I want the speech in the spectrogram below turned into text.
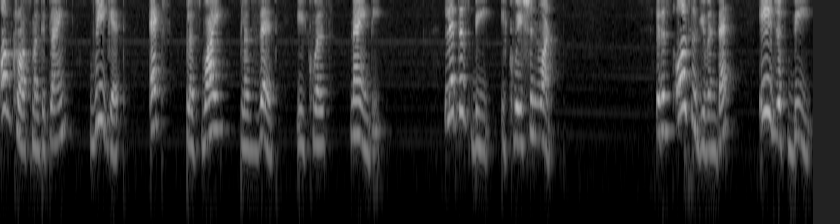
On cross multiplying, we get x plus y plus z equals 90. Let this be equation 1. It is also given that age of B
